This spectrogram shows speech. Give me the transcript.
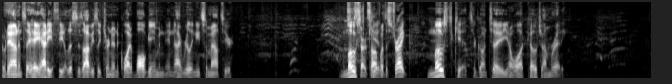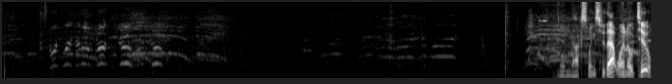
go down and say, "Hey, how do you feel? This has obviously turned into quite a ball game, and, and I really need some outs here." Most starts kids, off with a strike. Most kids are going to tell you, "You know what, coach? I'm ready." Knox swings through that one, 0 2.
